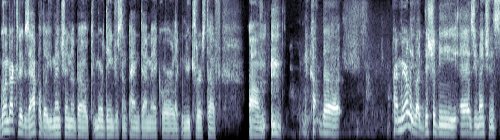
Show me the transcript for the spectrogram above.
going back to the example though, you mentioned about more dangerous than a pandemic or like nuclear stuff. Um, the primarily like this should be as you mentioned it's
